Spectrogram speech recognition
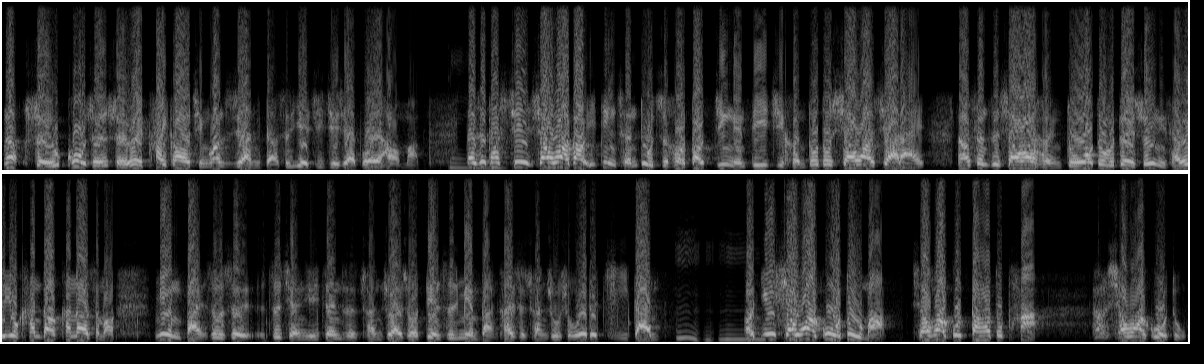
那水库存水位太高的情况之下，你表示业绩接下来不会好嘛？但是它先消化到一定程度之后，到今年第一季很多都消化下来，然后甚至消化了很多，对不对？所以你才会又看到看到什么面板是不是？之前一阵子传出来说电视面板开始传出所谓的急单，嗯嗯嗯，啊，因为消化过度嘛，消化过大家都怕，啊，消化过度，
